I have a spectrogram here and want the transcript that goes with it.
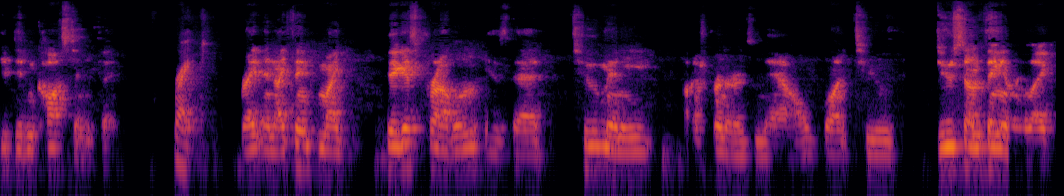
it didn't cost anything. Right. Right. And I think my biggest problem is that too many entrepreneurs now want to do something and they're like,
